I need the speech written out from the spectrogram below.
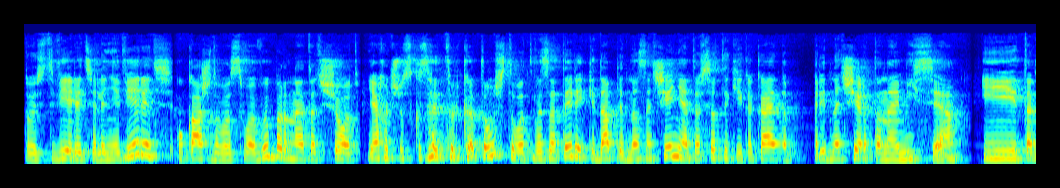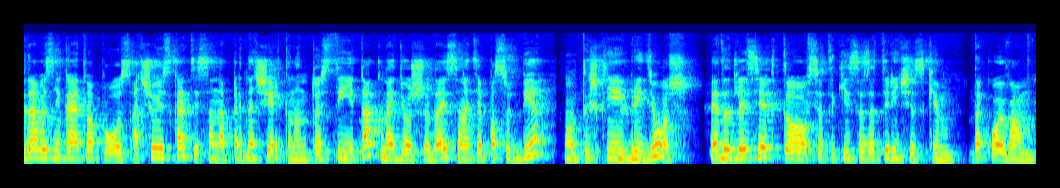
то есть верить или не верить, у каждого свой выбор на этот счет. Я хочу сказать только о том, что вот в эзотерике, да, предназначение — это все таки какая-то предначертанная миссия. И тогда возникает вопрос, а что искать, если она предначертана? Ну, то есть ты и так найдешь ее, да, если она тебе по судьбе, ну ты ж к ней придешь. Это для тех, кто все-таки с эзотерическим. Такой вам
